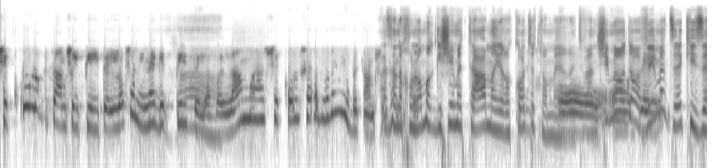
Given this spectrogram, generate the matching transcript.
שכולו בטעם של פלפל, לא שאני נגד פלפל, אבל למה שכל שאר הדברים יהיו בטעם של פלפל? אז אנחנו לא מרגישים את טעם הירקות, את אומרת, ואנשים מאוד אוהבים את זה, כי זה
